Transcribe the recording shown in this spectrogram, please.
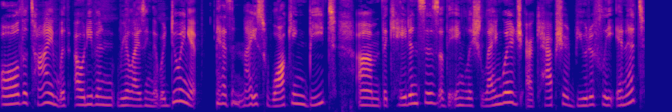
all the time without even realizing that we're doing it. It has a nice walking beat. Um, the cadences of the English language are captured beautifully in it.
